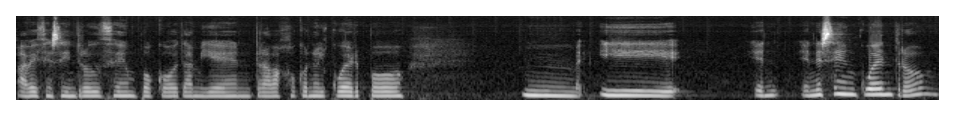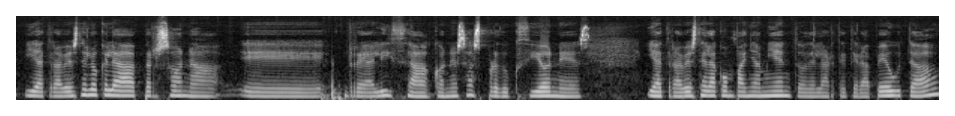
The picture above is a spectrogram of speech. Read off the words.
a veces se introduce un poco también trabajo con el cuerpo. Mm, y en, ese encuentro y a través de lo que la persona eh, realiza con esas producciones y a través del acompañamiento del arteterapeuta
